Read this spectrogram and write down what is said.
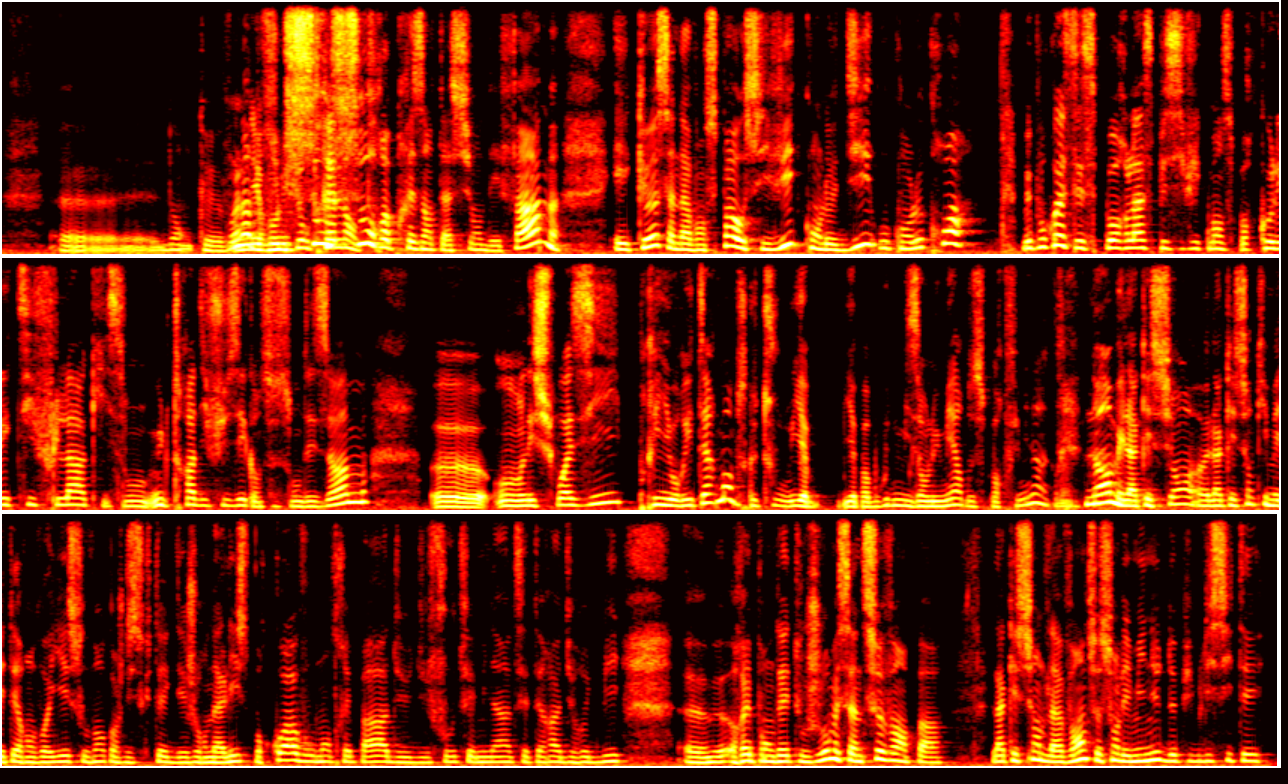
euh, donc euh, voilà, une sous-représentation des femmes et que ça n'avance pas aussi vite qu'on le dit ou qu'on le croit. Mais pourquoi ces sports-là, spécifiquement sports collectifs-là, qui sont ultra diffusés quand ce sont des hommes, euh, on les choisit prioritairement parce que il n'y a, pas beaucoup de mise en lumière de sport féminin. Quand même. Non, mais la question, la question qui m'était renvoyée souvent quand je discutais avec des journalistes, pourquoi vous montrez pas du, foot féminin, etc., du rugby, répondait toujours, mais ça ne se vend pas. La question de la vente, ce sont les minutes de publicité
